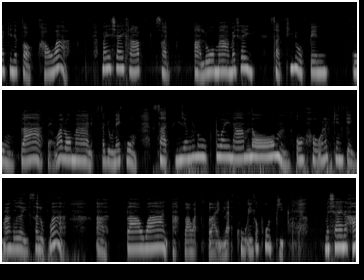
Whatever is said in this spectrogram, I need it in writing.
นักเรียนจะตอบเขาว่า ไม่ใช่ครับ สัตว์อ่าโลมาไม่ใช่ สัตว์ที่อยู่เป็นกลุ่มปลา แต่ว่าโลมาเนี่ยจะอยู่ในกลุ่ม สัตว์เลี้ยงลูกด้วยน้ำนม โอ้โห นักเรียนเก่งมากเลย สรุปว่าอ่าปลาวานอะปลาวานปลาอีกแล้วครูเองก็พูดผิด ไม่ใช่นะคะ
